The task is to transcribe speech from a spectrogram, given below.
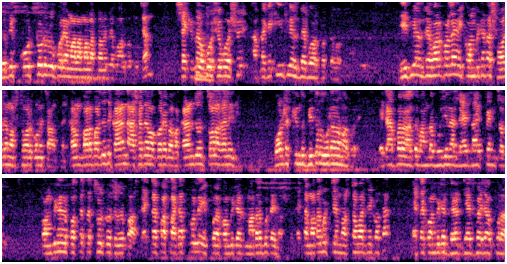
যদি কোড টোডের উপরে মালামাল আপনারা ব্যবহার করতে চান সেক্ষেত্রে অবশ্যই অবশ্যই আপনাকে ইউপিএস ব্যবহার করতে হবে। ইউপিএস ব্যবহার করলে এই কম্পিউটারটা সহজে নষ্ট হওয়ার কোনো চান্স নেই। কারণ বারবার যদি কারেন্ট আসা যাওয়া করে বা কারেন্ট যদি চলাকালীন ভোল্টেজ কিন্তু ভিতরে ওঠানামা করে এটা আপনারা হয়তো আমরা বুঝি না লাইফ ফ্যান চলে। কম্পিউটারের প্রত্যেকটা ছোট ছোট পার্টস একটা পার্টস আঘাত করলে এই পুরো কম্পিউটার মাদারবোর্ডটাই নষ্ট। একটা মাদারবোর্ড চেন নষ্ট হওয়ার যে কথা একটা কম্পিউটার ডেড হয়ে যাওয়া পুরো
